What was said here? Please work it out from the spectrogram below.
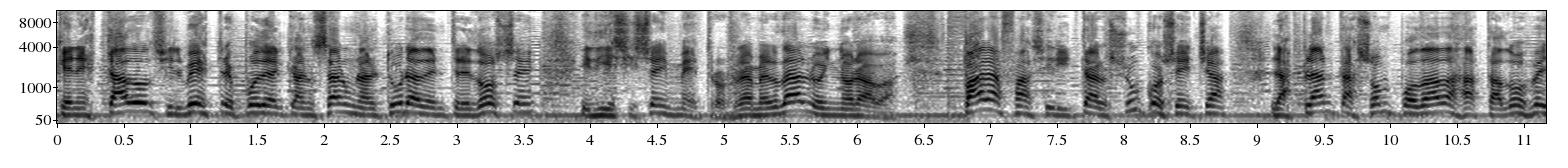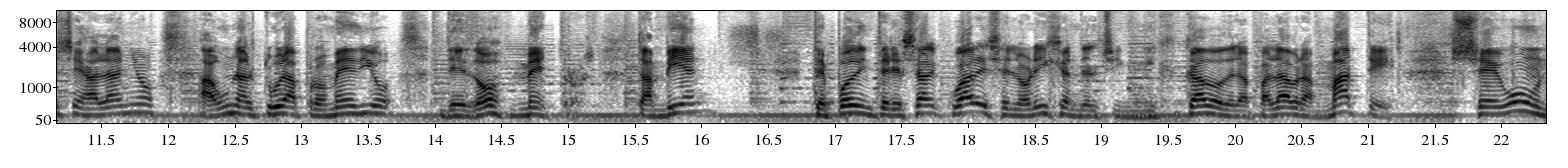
que en estado silvestre puede alcanzar una altura de entre 12 y 16 metros. La verdad lo ignoraba. Para facilitar su cosecha, las plantas son podadas hasta dos veces al año a una altura promedio de 2 metros. También te puede interesar cuál es el origen del significado de la palabra mate, según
